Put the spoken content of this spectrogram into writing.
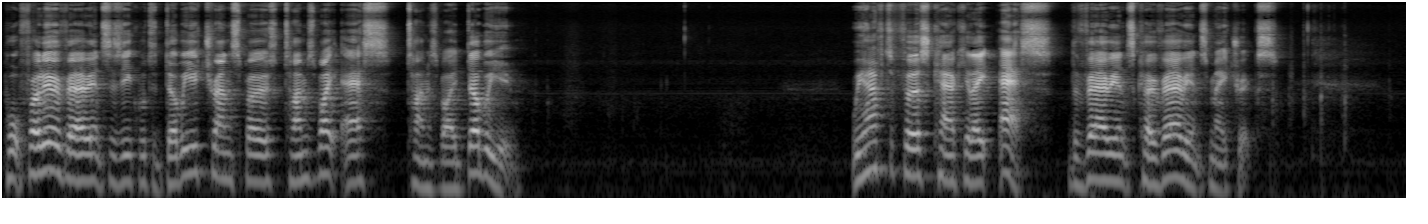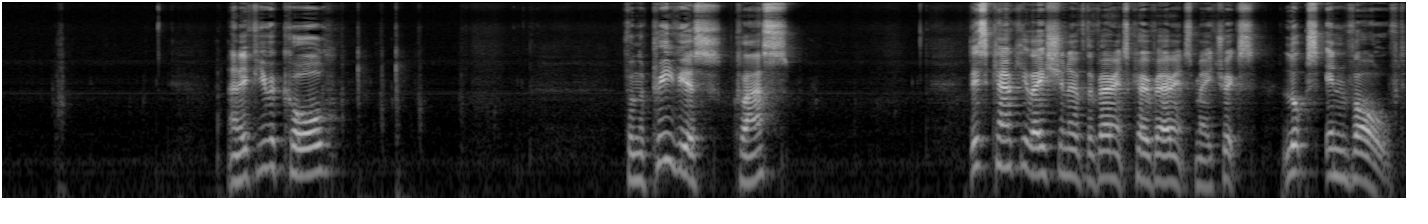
Portfolio variance is equal to W transpose times by S times by W. We have to first calculate S, the variance covariance matrix. And if you recall from the previous class, this calculation of the variance covariance matrix looks involved.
